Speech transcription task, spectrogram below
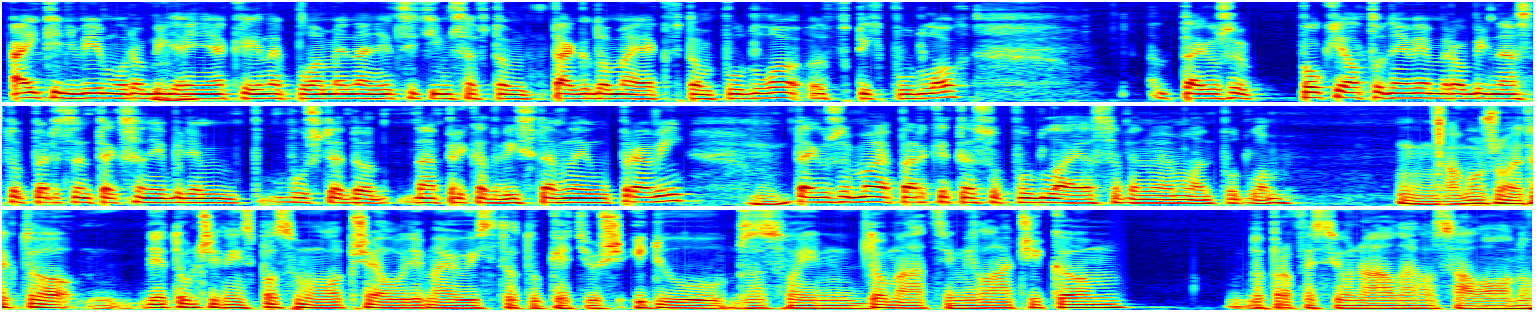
aj keď viem urobiť uh-huh. aj nejaké iné plemena, necítim sa v tom tak doma, jak v, tom pudlo, v tých pudloch. Takže pokiaľ to neviem robiť na 100%, tak sa nebudem púšťať do napríklad výstavnej úpravy. Hmm. Takže moja parketa sú pudla a ja sa venujem len pudlom. Hmm, a možno aj takto je to určitým spôsobom lepšie a ľudia majú istotu, keď už idú so svojím domácim miláčikom do profesionálneho salónu.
